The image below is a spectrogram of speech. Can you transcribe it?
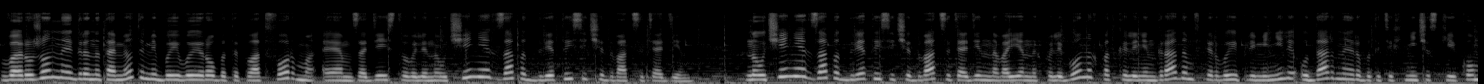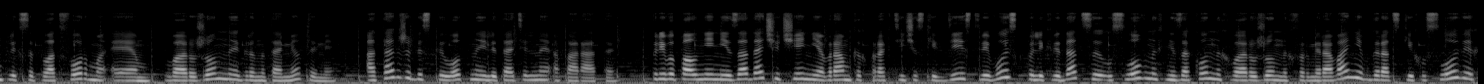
Вооруженные гранатометами боевые роботы платформа ЭМ задействовали на учениях «Запад-2021». На учениях «Запад-2021» на военных полигонах под Калининградом впервые применили ударные робототехнические комплексы платформа ЭМ, вооруженные гранатометами, а также беспилотные летательные аппараты. При выполнении задач учения в рамках практических действий войск по ликвидации условных незаконных вооруженных формирований в городских условиях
